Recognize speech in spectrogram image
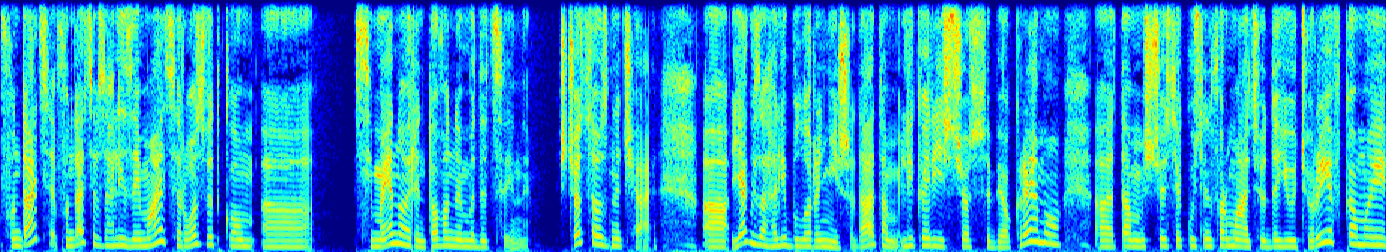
фундація, фундація взагалі займається розвитком сімейно орієнтованої медицини. Що це означає? Як взагалі було раніше? Да? Там Лікарі щось собі окремо, там щось якусь інформацію дають уривками,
